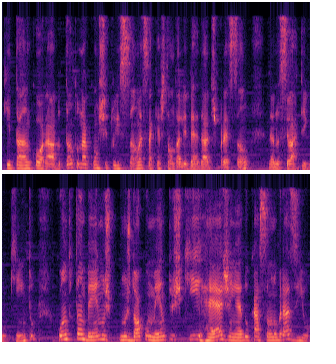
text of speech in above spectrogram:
que está ancorado tanto na Constituição, essa questão da liberdade de expressão, né, no seu artigo 5, quanto também nos, nos documentos que regem a educação no Brasil,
